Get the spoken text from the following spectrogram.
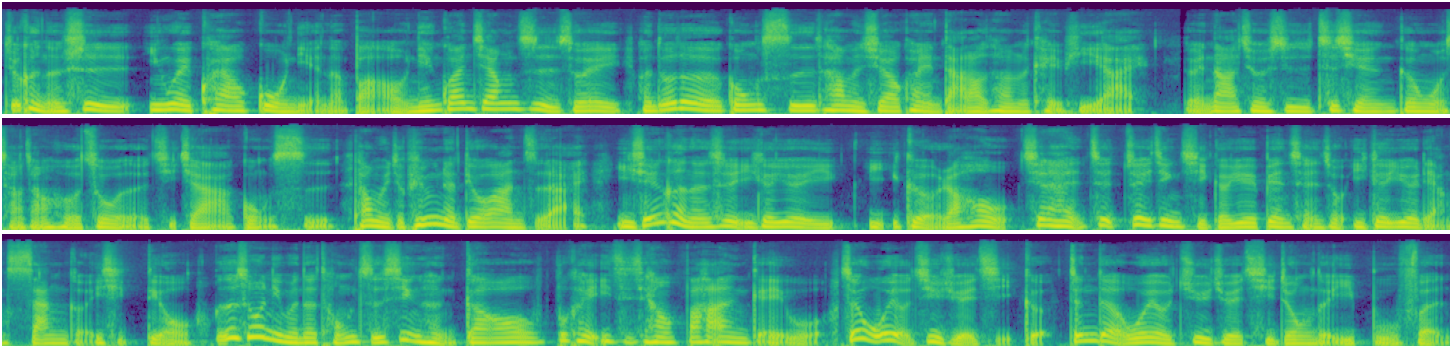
就可能是因为快要过年了吧，哦，年关将至，所以很多的公司他们需要快点达到他们的 KPI。对，那就是之前跟我常常合作的几家公司，他们就拼命的丢案子来。以前可能是一个月一一个，然后现在最最近几个月变成就一个月两三个一起丢。我就说你们的同质性很高，不可以一直这样发案给我。所以我有拒绝几个，真的我有拒绝其中的一部分。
